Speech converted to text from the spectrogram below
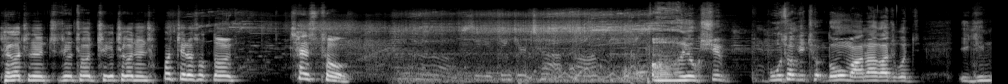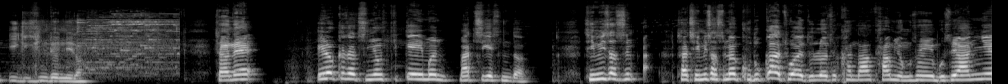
제가 전에 제가 제가 전에 첫 번째로 썼던 체스터 어 역시 보석이 저- 너무 많아가지고 이기 이기 힘듭니다. 자 네 이렇게 해서 진영씨 게임은 마치겠습니다. 재밌었음 아, 자 재밌었으면 구독과 좋아요 눌러서 간 다음 영상에 보세요 안녕.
